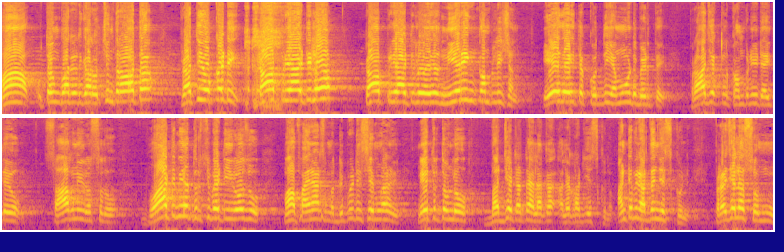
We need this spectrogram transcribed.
మా ఉత్తమ్ కుమార్ రెడ్డి గారు వచ్చిన తర్వాత ప్రతి ఒక్కటి టాప్ ప్రియారిటీలో టాప్ ప్రియారిటీలో నియరింగ్ కంప్లీషన్ ఏదైతే కొద్ది అమౌంట్ పెడితే ప్రాజెక్టులు కంప్లీట్ అవుతాయో సాగునీరు వస్తుందో వాటి మీద దృష్టి పెట్టి ఈరోజు మా ఫైనాన్స్ డిప్యూటీ సీఎం గారి నేతృత్వంలో బడ్జెట్ అట్ట ఎలా కట్ చేసుకున్నాం. అంటే మీరు అర్థం చేసుకోండి ప్రజల సొమ్ము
